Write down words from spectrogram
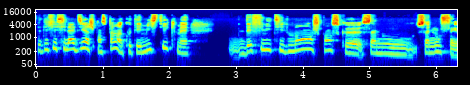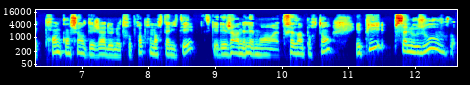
c'est difficile à dire. Je pense pas à un côté mystique, mais définitivement, je pense que ça nous ça nous fait prendre conscience déjà de notre propre mortalité, ce qui est déjà un élément euh, très important. Et puis, ça nous ouvre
